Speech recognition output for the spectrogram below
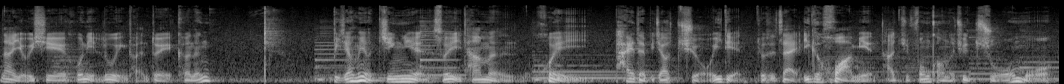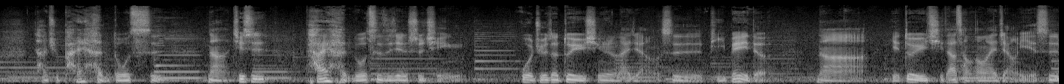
那有一些婚礼录影团队可能比较没有经验，所以他们会拍得比较久一点，就是在一个画面，他去疯狂的去琢磨，他去拍很多次。那其实拍很多次这件事情，我觉得对于新人来讲是疲惫的，那也对于其他厂商来讲也是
